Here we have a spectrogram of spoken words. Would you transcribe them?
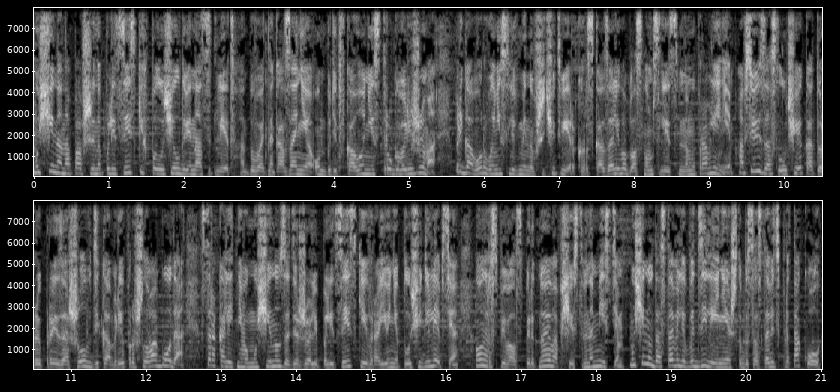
Мужчина, напавший на полицейских, получил 12 лет. Отбывать наказание он будет в колонии строгого режима. Приговор вынесли в минувший четверг, рассказали в областном следственном управлении. А все из-за случая, который произошел в декабре прошлого года. 40-летнего мужчину задержали полицейские в районе площади Лепси. Он распивал спиртное в общественном месте. Мужчину доставили в отделение, чтобы составить протокол.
